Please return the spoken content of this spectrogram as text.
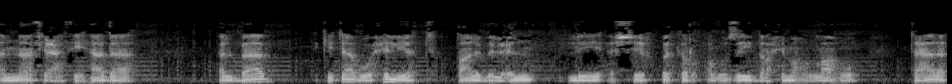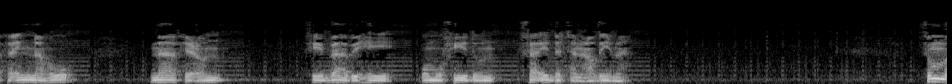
النافعة في هذا الباب كتاب حلية طالب العلم للشيخ بكر أبو زيد رحمه الله تعالى فإنه نافع في بابه ومفيد فائدة عظيمة. ثم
